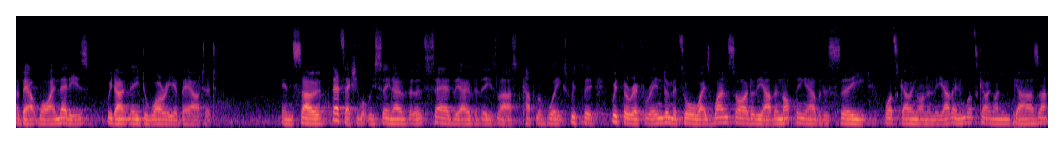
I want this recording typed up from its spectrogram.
about wine. That is, we don't need to worry about it. And so that's actually what we've seen over, sadly, over these last couple of weeks. With the, with the referendum, it's always one side or the other, not being able to see what's going on in the other. And what's going on in Gaza,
